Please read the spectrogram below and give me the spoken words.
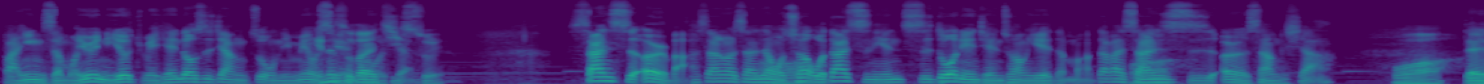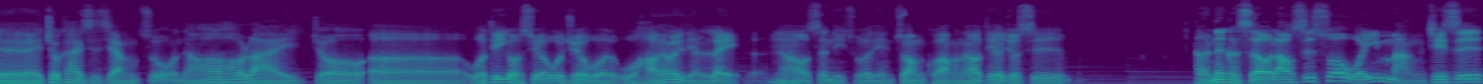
反应什么，因为你就每天都是这样做，你没有时间多想。那时候几岁？三十二吧，三二三三。我创，我大概十年十多年前创业的嘛，大概三十二上下。哇，对对对，就开始这样做。然后后来就，呃，我第一个觉得，我觉得我我好像有点累了，然后身体出了点状况。然后第二就是，呃，那个时候老实说，我一忙，其实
